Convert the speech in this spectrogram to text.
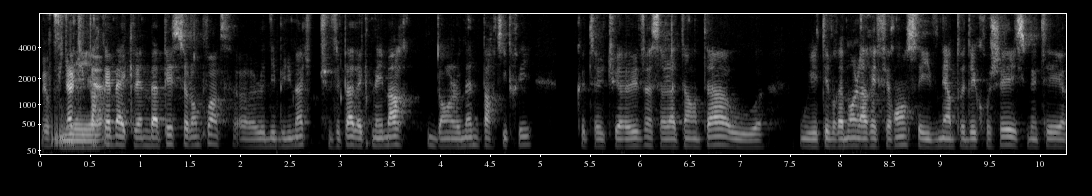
Mais au final, tu pars euh, quand même avec Mbappé seul en pointe. Euh, le début du match, tu ne fais pas avec Neymar dans le même parti pris que tu tu avais face à l'Atalanta où, où il était vraiment la référence et il venait un peu décrocher. Il se mettait euh,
